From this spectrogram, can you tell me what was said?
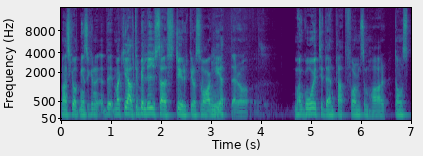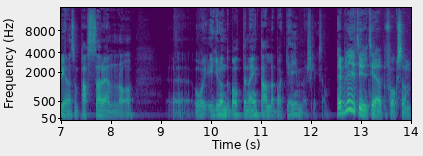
man ska åtminstone kunna, man kan ju alltid belysa styrkor och svagheter. Och man går ju till den plattform som har de spelen som passar en. Och, eh, och i grund och botten är inte alla bara gamers liksom. Jag blir lite irriterad på folk som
